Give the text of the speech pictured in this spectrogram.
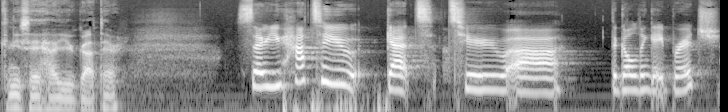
Can you say how you got there? So you had to get to uh, the Golden Gate Bridge,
